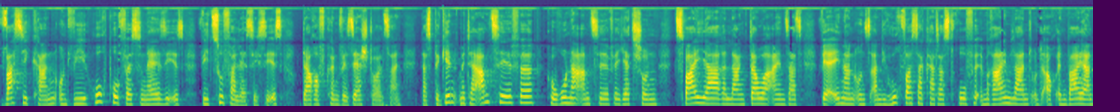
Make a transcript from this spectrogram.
was sie kann und wie hochprofessionell sie ist, wie zuverlässig sie ist. Darauf können wir sehr stolz sein. Das beginnt mit der Amtshilfe, Corona-Amtshilfe, jetzt schon zwei Jahre lang Dauereinsatz. Wir erinnern uns an die Hochwasserkatastrophe im Rheinland und auch in Bayern,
